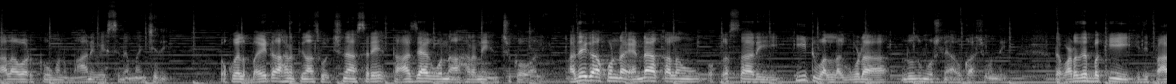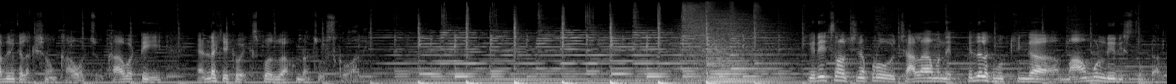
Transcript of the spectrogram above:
చాలా వరకు మనం మానివేస్తేనే మంచిది. ఒకవేళ బయట ఆహారం తినాల్సి వచ్చినా సరే తాజాగా ఉన్న ఆహారాన్ని ఎంచుకోవాలి. అదే కాకుండా ఎండాకాలం ఒక్కసారి హీట్ వల్ల కూడా లూజ్ మోషన్ అవకాశం ఉంది. అంటే వడదెబ్బకి ఇది ప్రాథమిక లక్షణం కావచ్చు. కాబట్టి ఎండకి ఎక్కువ ఎక్స్పోజ్ కాకుండా చూసుకోవాలి. విరేచన వచ్చినప్పుడు చాలామంది పిల్లలకు ముఖ్యంగా మామూలు నీరు ఇస్తుంటారు.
